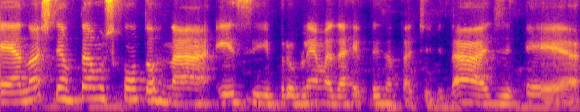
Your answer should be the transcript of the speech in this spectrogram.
É, nós tentamos contornar esse problema da representatividade é,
